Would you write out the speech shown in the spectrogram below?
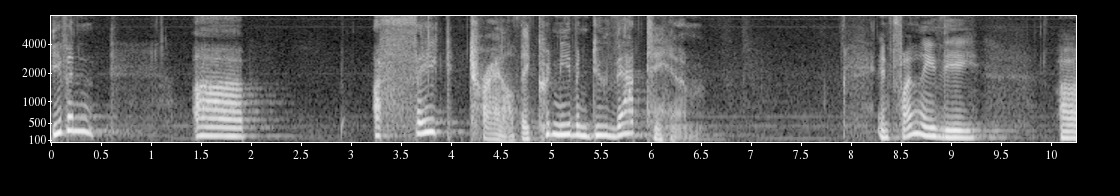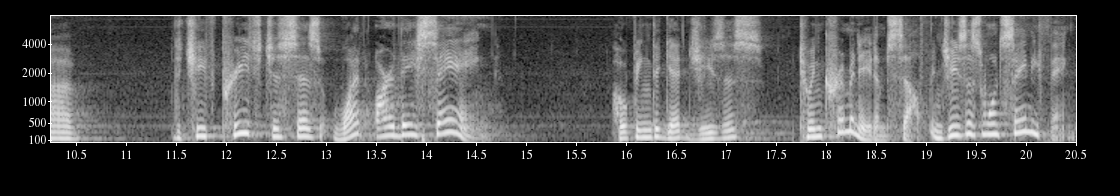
Even uh, a fake trial, they couldn't even do that to him. And finally, the, uh, the chief priest just says, What are they saying? hoping to get Jesus to incriminate himself. And Jesus won't say anything.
